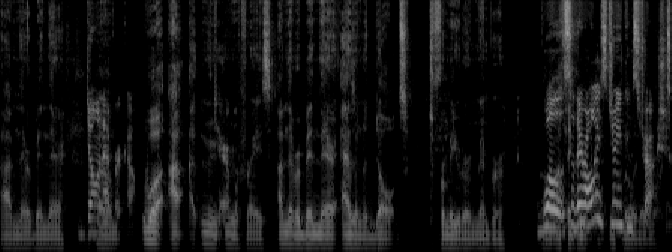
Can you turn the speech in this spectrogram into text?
I've never been there. Don't um, ever go. Well, I, I let, me, let me rephrase. I've never been there as an adult for me to remember. Um, well, um, so they're always doing construction.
